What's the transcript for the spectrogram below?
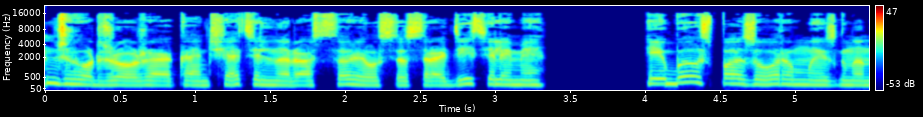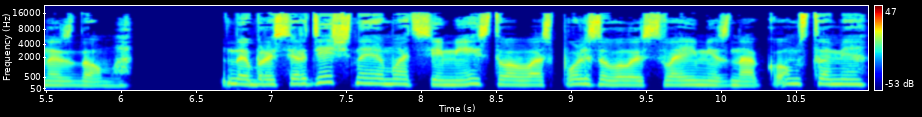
Джорджо уже окончательно рассорился с родителями и был с позором изгнан из дома. Добросердечная мать семейства воспользовалась своими знакомствами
